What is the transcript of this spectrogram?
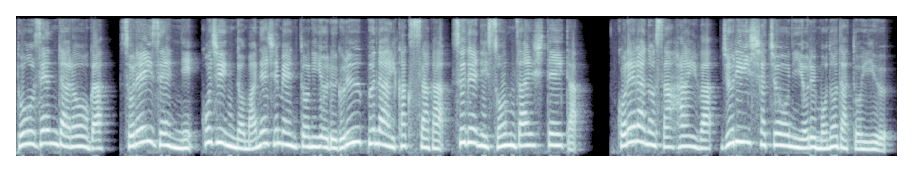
当然だろうが、それ以前に個人のマネジメントによるグループ内格差がすでに存在していた。これらの差配はジュリー社長によるものだという。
